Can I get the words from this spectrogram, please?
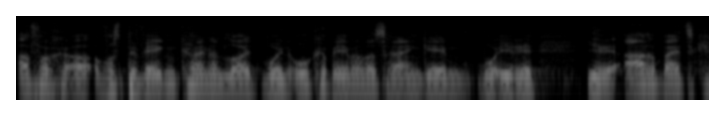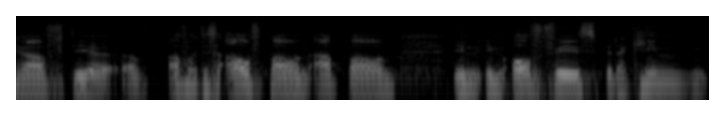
einfach äh, was bewegen können. Leute, wo in UKB immer was reingeben, wo ihre, ihre Arbeitskraft, ihr, einfach das Aufbauen, Abbauen in, im Office, bei der kind,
